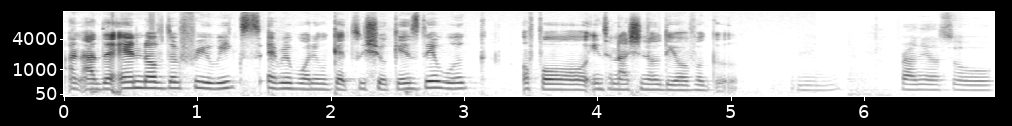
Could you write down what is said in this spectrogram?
And at the end of the three weeks, everybody will get to showcase their work for International Day of a Girl. Mm. Frania, so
